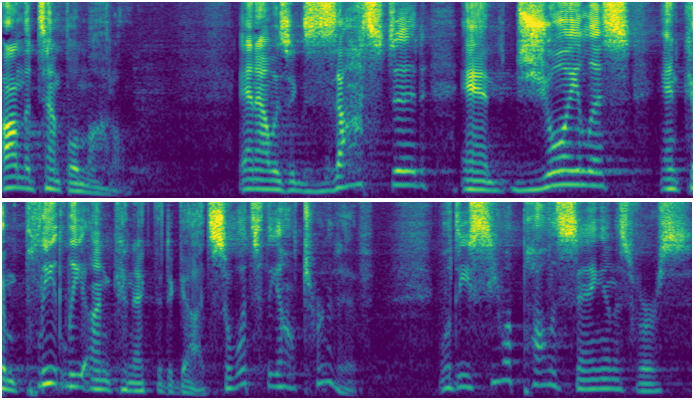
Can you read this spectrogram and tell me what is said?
on the temple model and I was exhausted and joyless and completely unconnected to God. So, what's the alternative? Well, do you see what Paul is saying in this verse?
